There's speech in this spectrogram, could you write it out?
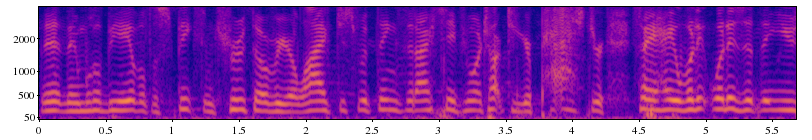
then, we'll be able to speak some truth over your life just with things that I see. If you want to talk to your pastor, say, hey, what, what is it that you,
